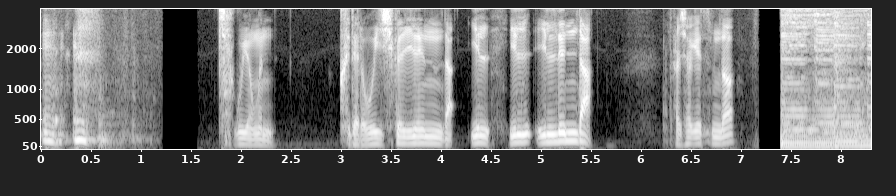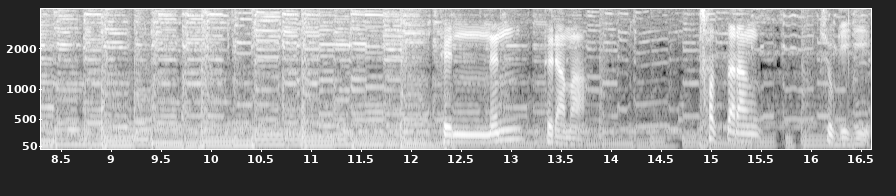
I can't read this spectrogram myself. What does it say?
차구용은 그대로 의식을 잃는다. 잃, 잃, 잃는다. 다시 하겠습니다. 듣는 드라마 첫사랑 죽이기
